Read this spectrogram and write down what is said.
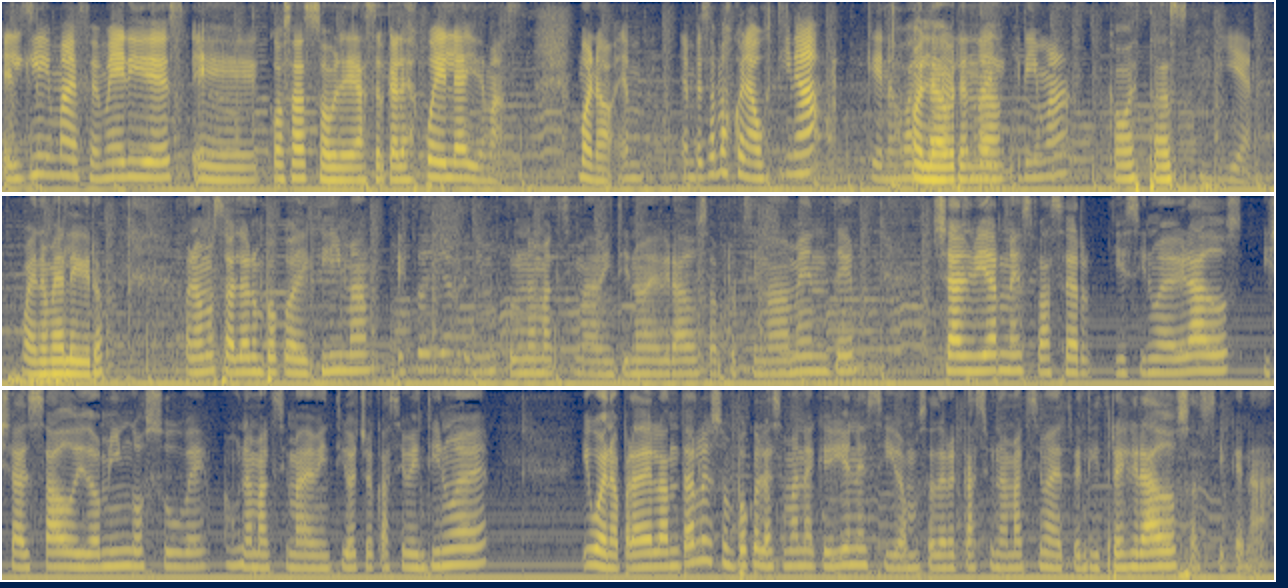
el clima, efemérides, eh, cosas sobre acerca de la escuela y demás. Bueno, em- empezamos con Agustina, que nos va a Hola, estar hablando Brenda. del clima. ¿Cómo estás? Bien. Bueno, me alegro. Bueno, vamos a hablar un poco del clima. Estos días venimos con una máxima de 29 grados aproximadamente. Ya el viernes va a ser 19 grados y ya el sábado y domingo sube a una máxima de 28, casi 29. Y bueno, para adelantarles un poco la semana que viene, sí, vamos a tener casi una máxima de 33 grados, así que nada.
